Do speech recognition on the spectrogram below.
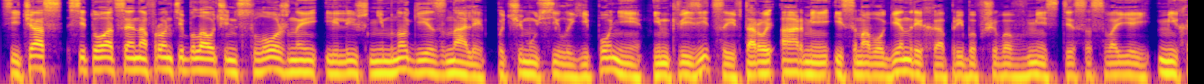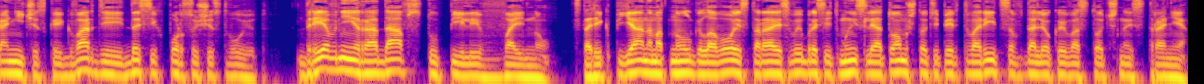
Сейчас ситуация на фронте была очень сложной, и лишь немногие знали, почему силы Японии, Инквизиции, Второй армии и самого Генриха, прибывшего вместе со своей механической гвардией, до сих пор существуют. Древние рода вступили в войну. Старик пьяно мотнул головой, стараясь выбросить мысли о том, что теперь творится в далекой восточной стране.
